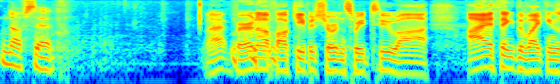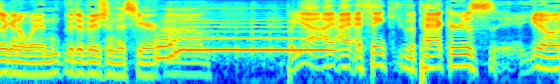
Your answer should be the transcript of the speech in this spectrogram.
Enough said. All right, fair enough. I'll keep it short and sweet too. Uh, I think the Vikings are going to win the division this year. Um, but yeah, I, I- think the Packers, you know,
